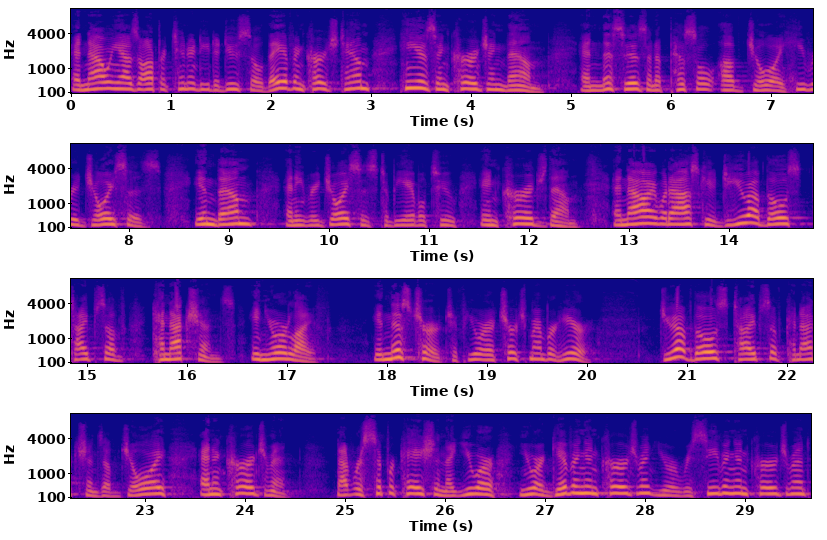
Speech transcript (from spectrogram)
and now he has opportunity to do so. They have encouraged him, he is encouraging them. And this is an epistle of joy. He rejoices in them and he rejoices to be able to encourage them. And now I would ask you do you have those types of connections in your life? In this church, if you are a church member here, do you have those types of connections of joy and encouragement? That reciprocation that you are, you are giving encouragement, you are receiving encouragement,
